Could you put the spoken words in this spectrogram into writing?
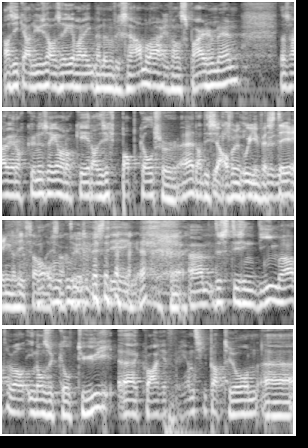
als ik aan u zou zeggen van ik ben een verzamelaar van Spider-Man, dan zou je nog kunnen zeggen van oké, dat is echt popculture. Hè? Dat is Ja, of een goede investering, dat is iets anders Of een goede natuurlijk. investering. Hè? Ehm, dus het is in die mate wel in onze cultuur eh, qua referentiepatroon eh,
